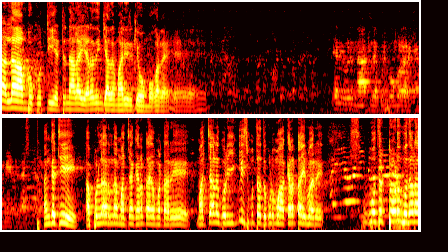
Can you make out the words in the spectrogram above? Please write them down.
நல்லா அம்பு குட்டி எட்டு நாளா இறதிங்காத மாதிரி இருக்கே உன் முகரை. அங்கச்சி அப்படிலாம் இருந்தா மச்சான் கரெக்ட் ஆக மாட்டாரு. மச்சானுக்கு ஒரு இங்கிலீஷ் புத்தகத்தை கொடுமா கரெக்ட் ஆயிடுவாரு. உதட்டோட உதடா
